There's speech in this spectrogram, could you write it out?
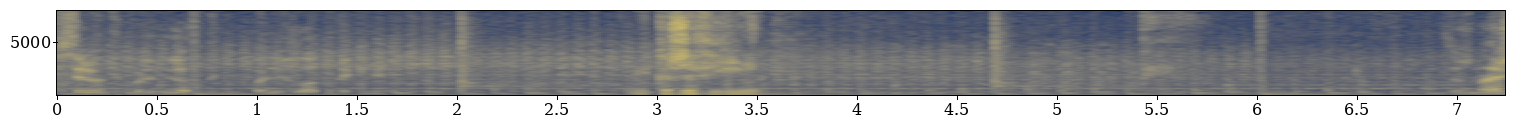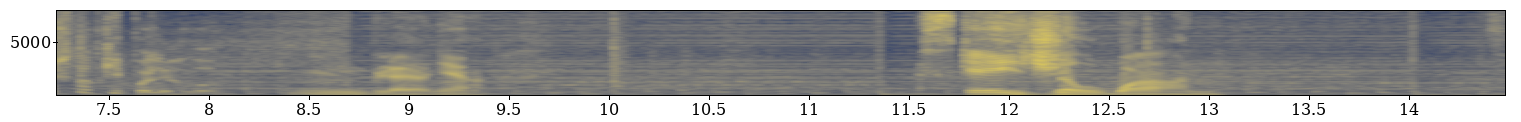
Василь, ти поліглот, поліглот такий. Не кажи фігні. Ти ж знаєш, хто такий поліглот? М, Бля, ні. Schedule One. Це,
